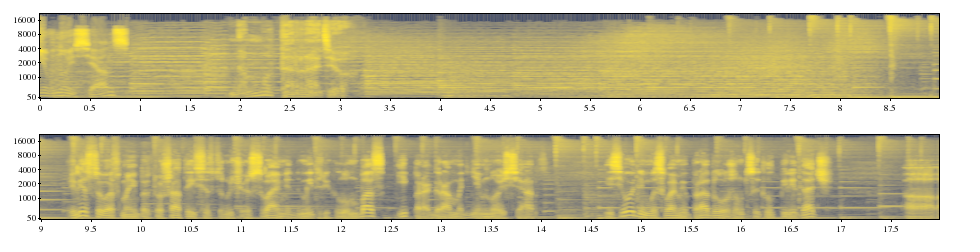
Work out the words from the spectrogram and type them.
Дневной сеанс на Моторадио. Приветствую вас, мои братушаты и сестручи. С вами Дмитрий Колумбас и программа «Дневной сеанс». И сегодня мы с вами продолжим цикл передач а,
